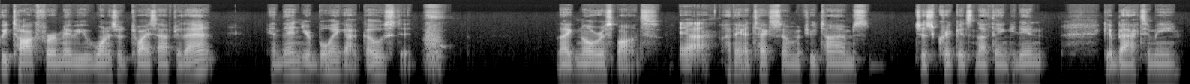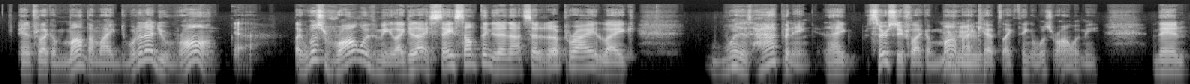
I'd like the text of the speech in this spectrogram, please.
we talked for maybe once or twice after that. And then your boy got ghosted. like, no response. Yeah, I think I texted him a few times, just crickets, nothing. He didn't get back to me. And for like a month, I'm like, what did I do wrong? yeah, Like, what's wrong with me? Like, did I say something? Did I not set it up right? Like, what is happening? And I seriously, for like a month, I Mhm. kept like thinking, what's wrong with me? And then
